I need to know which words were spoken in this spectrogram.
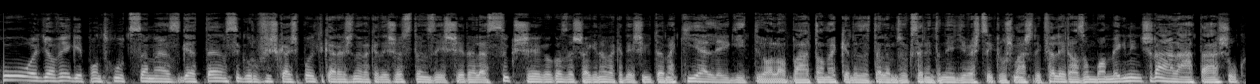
hogy a vg.hu-t szemezgetem, szigorú fiskális politikára és növekedés ösztönzésére lesz szükség. A gazdasági növekedési üteme kielégítő alap által megkérdezett elemzők szerint a négy éves ciklus második felére azonban még nincs rálátásuk.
